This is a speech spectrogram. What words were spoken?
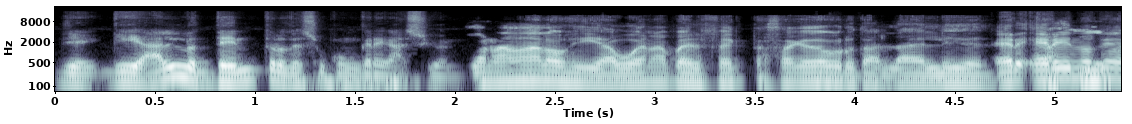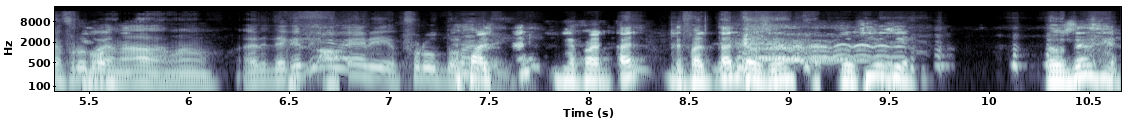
gui- guiarlos dentro de su congregación. Buena analogía, buena, perfecta. Se ha quedado brutal la del líder. Eric, Eric no tiene fruto de no. nada, mano. Eric, ¿De qué tiene Eric fruto? De faltar, de faltar, de ausencia. De ausencia.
